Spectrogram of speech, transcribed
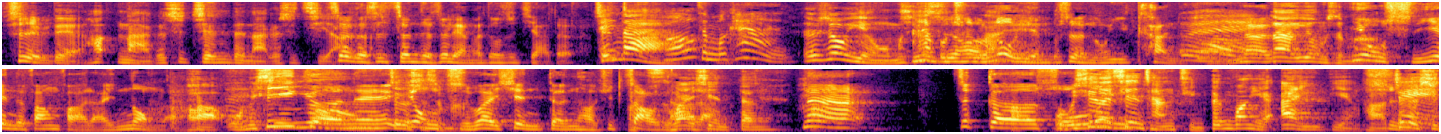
是对不对？哈，哪个是真的，哪个是假？这个是真的，这两个都是假的。真的？啊？怎么看？肉眼我们看不出来，肉眼不是很容易看的。对，那那用什么？用实验的方法来弄了。好，我们第一个呢，用紫外线灯哈去照紫外线灯。那这个，我们现在现场请灯光也暗一点哈，这个是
